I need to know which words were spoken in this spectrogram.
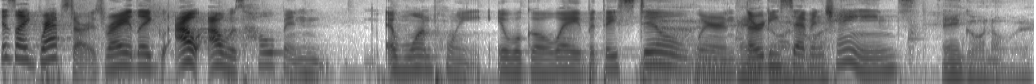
it's like rap stars, right? Like I, I was hoping at one point it will go away, but they still wearing 37 chains Ain't going nowhere.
